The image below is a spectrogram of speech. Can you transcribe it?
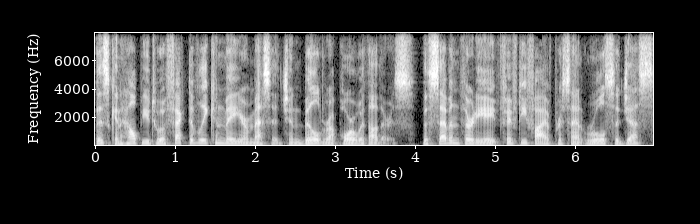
This can help you to effectively convey your message and build rapport with others. The 738-55% rule suggests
